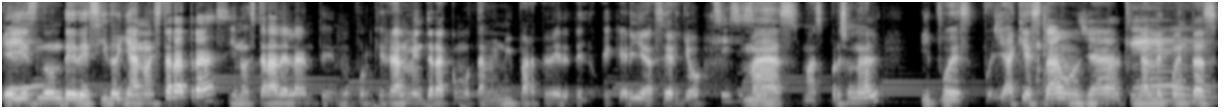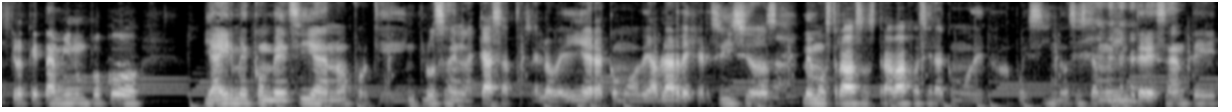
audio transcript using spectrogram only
Y ahí es donde decido ya no estar atrás, sino estar adelante, ¿no? Porque realmente era como también mi parte de, de lo que quería hacer yo, Sí, sí, sí. más, más personal. Y pues, pues ya aquí estamos, ya al final de cuentas creo que también un poco Yair me convencía, ¿no? Porque incluso en la casa, pues él lo veía, era como de hablar de ejercicios, Ajá. me mostraba sus trabajos y era como de, "Ah, pues sí, ¿no? Sí está muy interesante,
